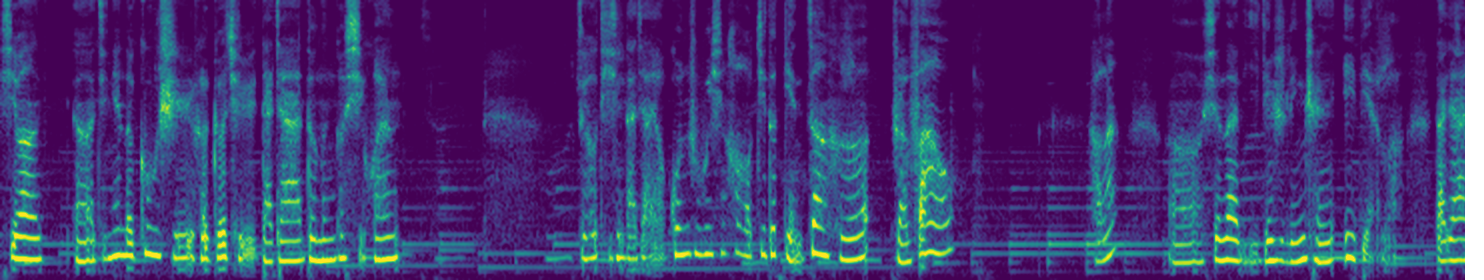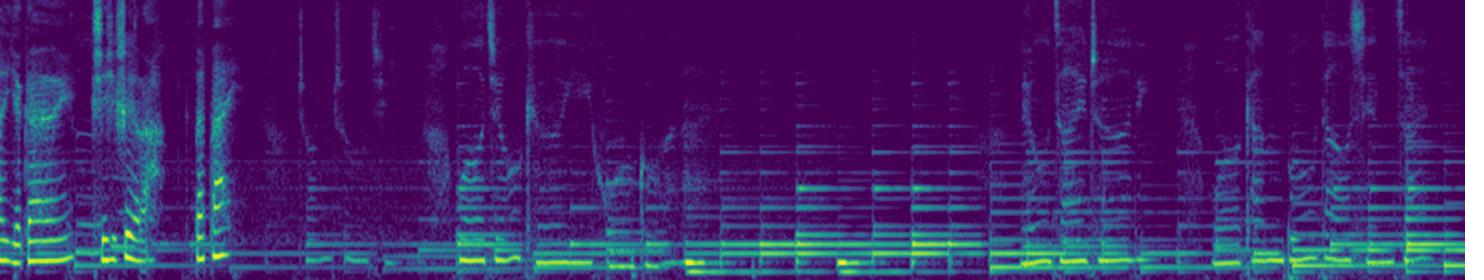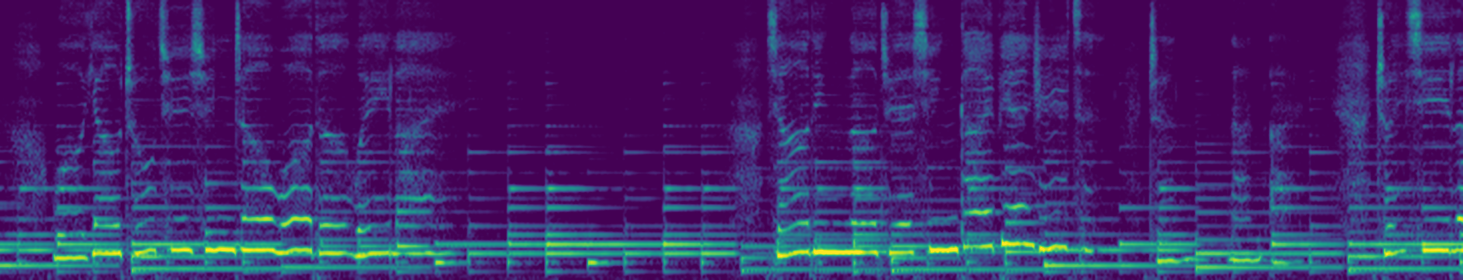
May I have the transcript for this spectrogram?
希望呃今天的故事和歌曲大家都能够喜欢。最后提醒大家要关注微信号，记得点赞和转发哦。好了，嗯，现在已经是凌晨一点了，大家也该洗洗睡啦，拜拜。我就可以现在。我要出去寻找我的未来，下定了决心改变日子真难挨，吹熄了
